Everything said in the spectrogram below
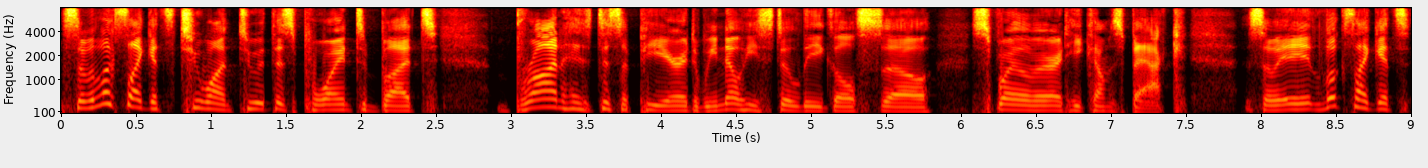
so it looks like it's two on two at this point, but Braun has disappeared. We know he's still legal, so spoiler alert, he comes back. So it looks like it's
